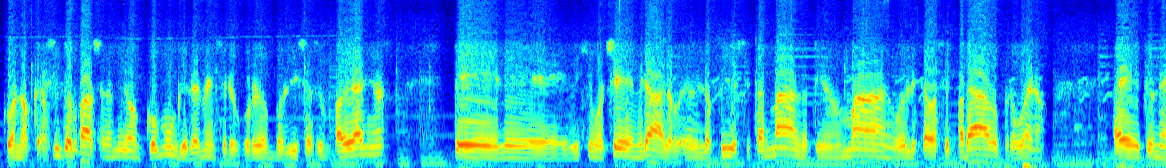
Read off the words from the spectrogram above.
con Oscarcito Paz, un amigo en común que también se le ocurrió morirse hace un par de años, eh, le dijimos, che, mirá, los, eh, los pibes están mal, no tienen un mango, él estaba separado, pero bueno, hay una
